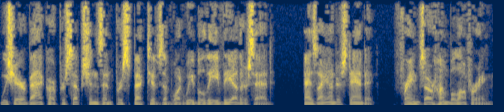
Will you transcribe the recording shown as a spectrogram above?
we share back our perceptions and perspectives of what we believe the other said, as I understand it, frames our humble offering.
